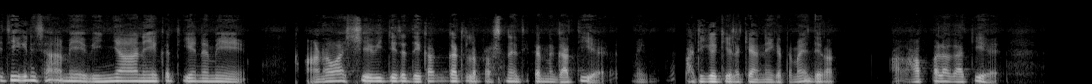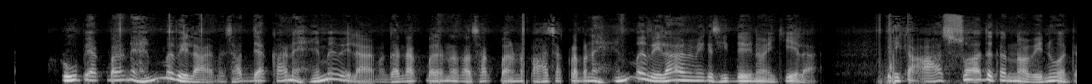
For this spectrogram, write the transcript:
ඉතින් ඒක නිසා මේ විඥානයක තියෙන මේ අනවශ්‍ය විදිහට දෙකක් ගැටලා ප්‍රශ්න ඇති කරන ගතිය මේ පටිග කියලා කියන්නේ ඒක තමයි දෙකක් හප්පල ගතිය. රූපයක් බලන හැම වෙලාවෙම සද්දයක් අහන හැම වෙලාවෙම ගඳක් බලන රසක් බලන පහසක් ලබන හැම වෙලාවෙම මේක සිද්ධ වෙනවයි කියලා. ඒක ආස්වාද කරනව වෙනුවට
